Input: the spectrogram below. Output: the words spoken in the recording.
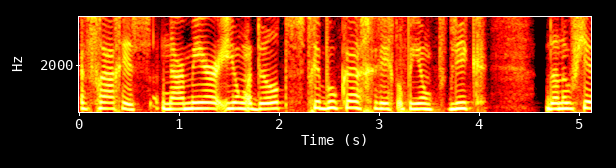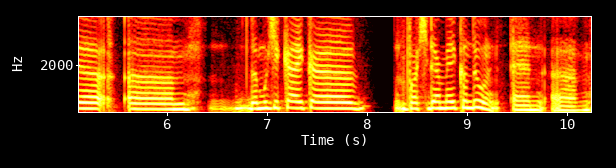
een vraag is naar meer young adult stripboeken gericht op een jong publiek dan hoef je, um, dan moet je kijken wat je daarmee kan doen. En, um,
